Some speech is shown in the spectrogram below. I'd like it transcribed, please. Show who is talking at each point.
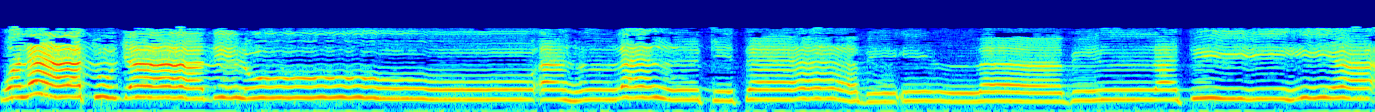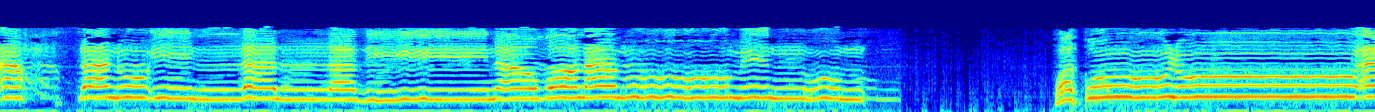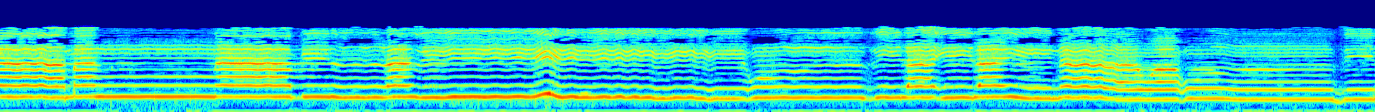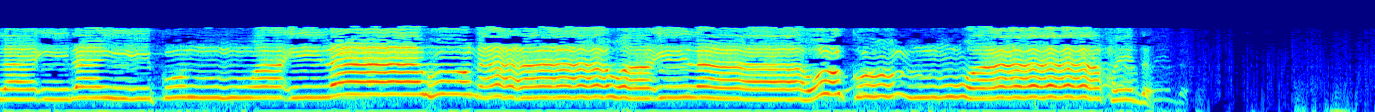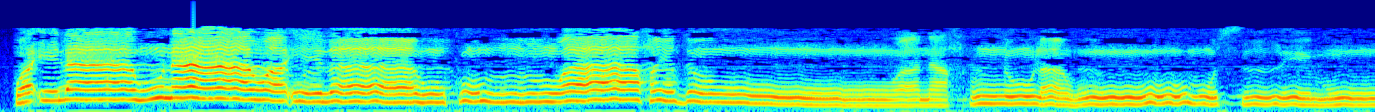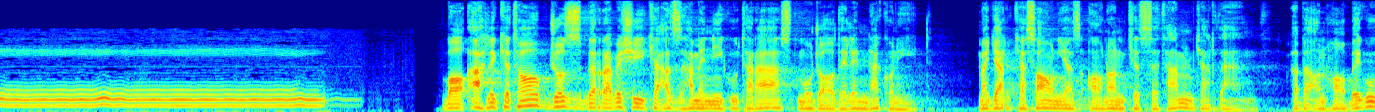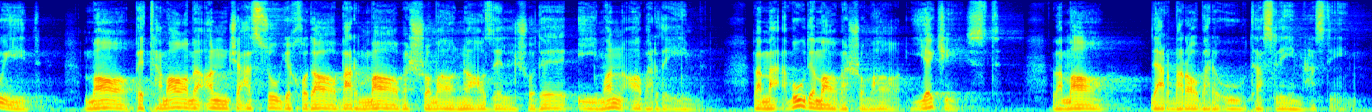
Speaker 1: ولا تجادلوا أهل الكتاب إلا بالتي هي أحسن إلا الذين ظلموا منهم وقولوا إلينا وأنزل إليكم وإلهنا وإلهكم واحد. وإلهنا وإلهكم واحد. ونحن له
Speaker 2: با اهل کتاب جز به روشی که از همه نیکوتر است مجادله نکنید مگر کسانی از آنان که ستم کردند و به آنها بگویید ما به تمام آنچه از سوی خدا بر ما و شما نازل شده ایمان آورده ایم و معبود ما و شما یکی است و ما در برابر او تسلیم هستیم.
